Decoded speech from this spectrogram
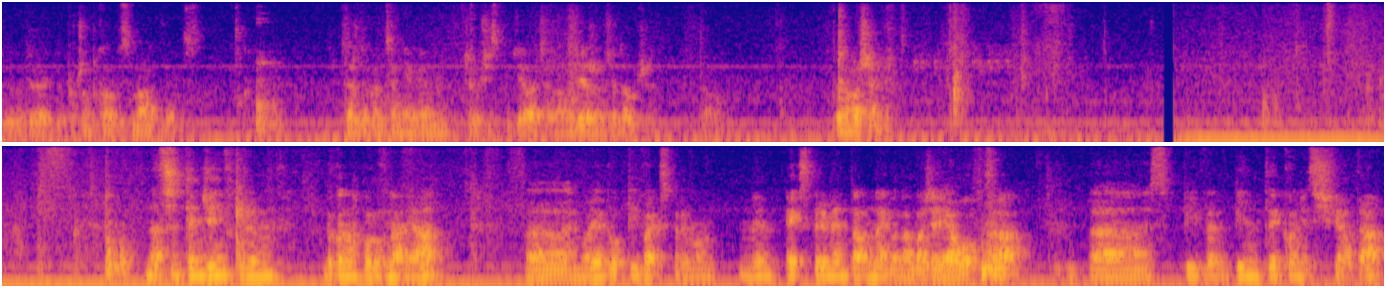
to jest dopiero jakby początkowy smak, więc też do końca nie wiem czego się spodziewać, ale mam nadzieję, że będzie dobrze. To do zobaczenia. Nadszedł ten dzień, w którym dokonam porównania e, mojego piwa eksperymen- eksperymentalnego na bazie jałowca z piwem Pinty Koniec Świata.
